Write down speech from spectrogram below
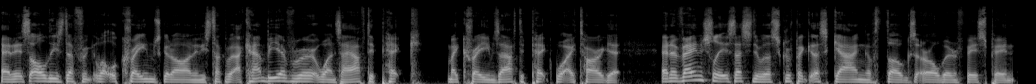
and it's all these different little crimes going on, and he's talking about I can't be everywhere at once. I have to pick my crimes. I have to pick what I target. And eventually, it's this you know this group, of, this gang of thugs that are all wearing face paint.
